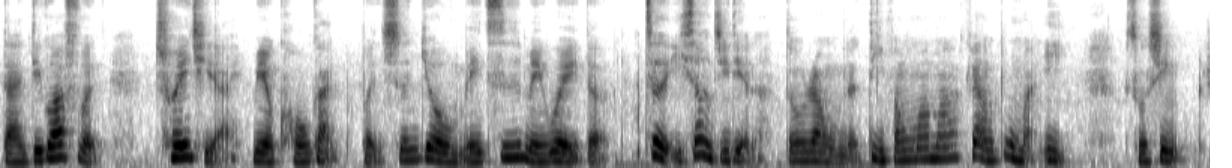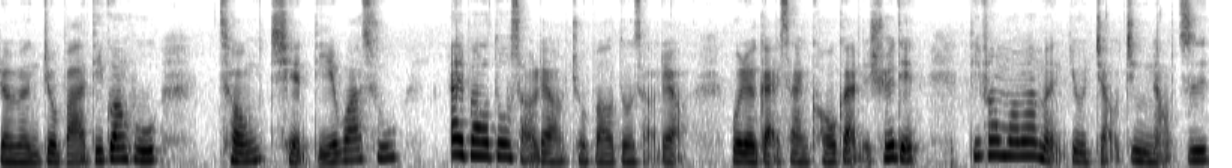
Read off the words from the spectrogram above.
但地瓜粉吹起来没有口感，本身又没滋没味的。这以上几点呢，都让我们的地方妈妈非常的不满意，索性人们就把地瓜糊从浅碟挖出，爱包多少料就包多少料。为了改善口感的缺点，地方妈妈们又绞尽脑汁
